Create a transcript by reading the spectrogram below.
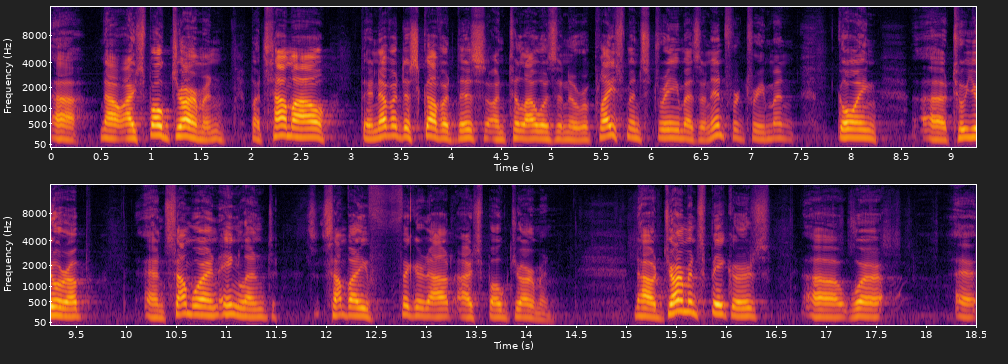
Uh, now, I spoke German, but somehow they never discovered this until I was in a replacement stream as an infantryman going uh, to Europe. And somewhere in England, somebody figured out I spoke German. Now, German speakers uh, were a,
